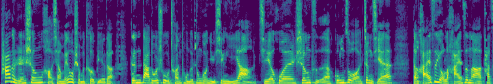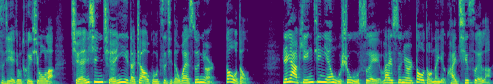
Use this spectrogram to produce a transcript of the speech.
她的人生好像没有什么特别的，跟大多数传统的中国女性一样，结婚、生子、工作、挣钱。等孩子有了孩子呢，她自己也就退休了，全心全意的照顾自己的外孙女儿豆豆。任雅萍今年五十五岁，外孙女儿豆豆呢也快七岁了。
